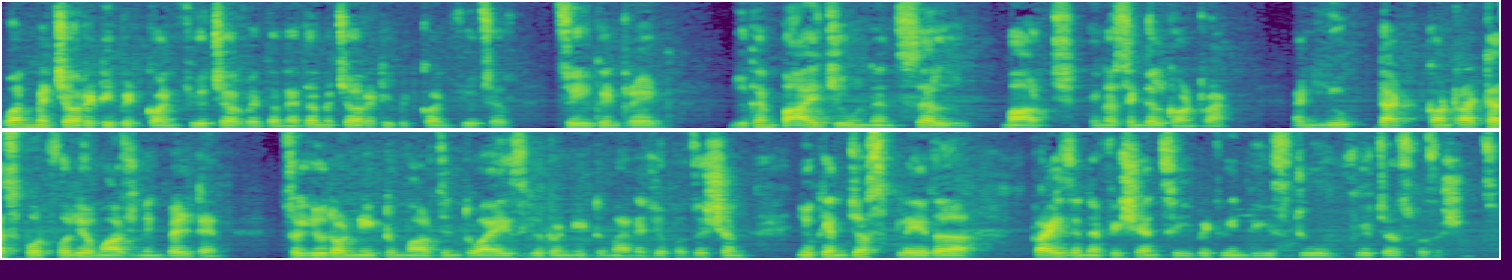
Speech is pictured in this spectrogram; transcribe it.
one maturity Bitcoin future with another maturity Bitcoin future. So you can trade, you can buy June and sell March in a single contract, and you that contract has portfolio margining built in. So you don't need to margin twice. You don't need to manage your position. You can just play the price and efficiency between these two futures positions.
